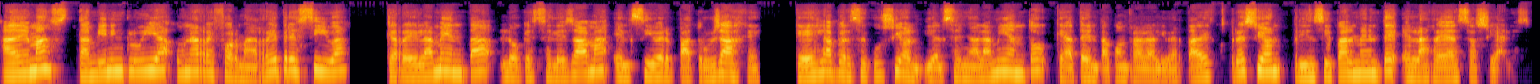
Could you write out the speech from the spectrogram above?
Además, también incluía una reforma represiva que reglamenta lo que se le llama el ciberpatrullaje, que es la persecución y el señalamiento que atenta contra la libertad de expresión, principalmente en las redes sociales.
